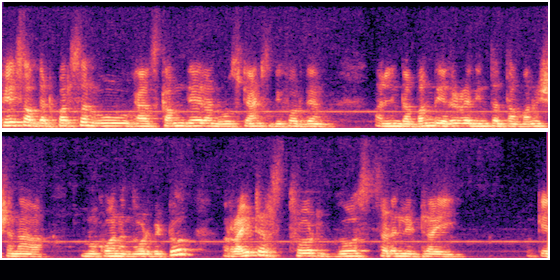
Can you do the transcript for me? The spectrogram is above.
face of that person who has come there and who stands before them ಅಲ್ಲಿಂದ ಬಂದು ಎದುರುಗಡೆ ನಿಂತಹ ಮನುಷ್ಯನ ಮುಖವನ್ನು ನೋಡಿಬಿಟ್ಟು writer's throat goes suddenly dry okay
